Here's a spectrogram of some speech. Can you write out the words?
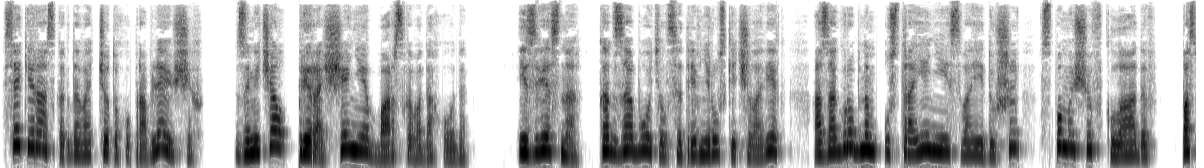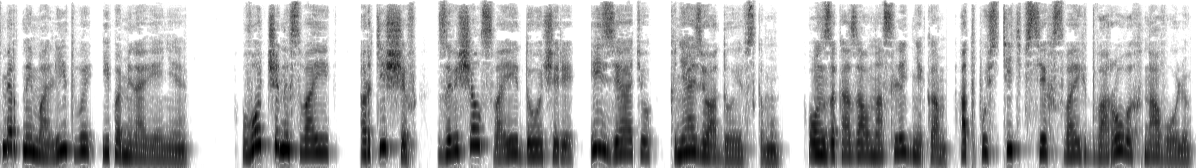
всякий раз, когда в отчетах управляющих замечал приращение барского дохода. Известно, как заботился древнерусский человек о загробном устроении своей души с помощью вкладов, посмертной молитвы и поминовения. Вотчины свои Артищев завещал своей дочери и зятю, князю Адоевскому. Он заказал наследникам отпустить всех своих дворовых на волю.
